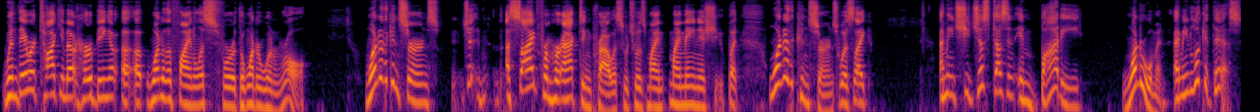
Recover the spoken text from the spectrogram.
when they were talking about her being a, a, one of the finalists for the Wonder Woman role, one of the concerns, aside from her acting prowess, which was my, my main issue, but one of the concerns was like, I mean, she just doesn't embody Wonder Woman. I mean, look at this.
